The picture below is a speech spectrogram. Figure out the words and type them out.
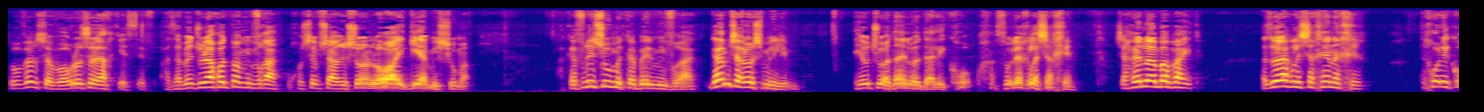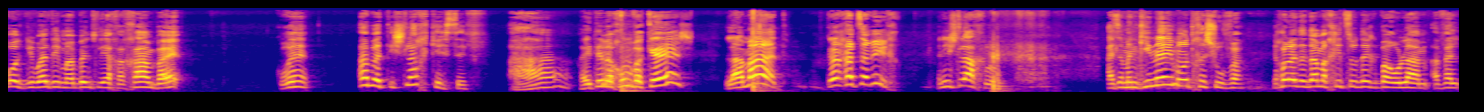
הוא עובר שבוע, הוא לא שולח כסף. אז הבן שולח עוד פעם מברק, הוא חושב שהראשון לא הגיע משום מה. הכפרי שוב מקבל מברק, גם שלוש מילים. היות שהוא עדיין לא יודע לקרוא, אז הוא הולך לשכן. שכן לא היה בבית. אז הוא הולך לשכן אחר. אתה יכול לקרוא, קיבלתי מהבן שלי החכם, ו... קורא, אבא, תשלח כסף. אה, ראיתם איך הוא מבקש? למד, ככה צריך, אני אשלח לו. אז המנגינה היא מאוד חשובה. יכול להיות אדם הכי צודק בעולם, אבל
